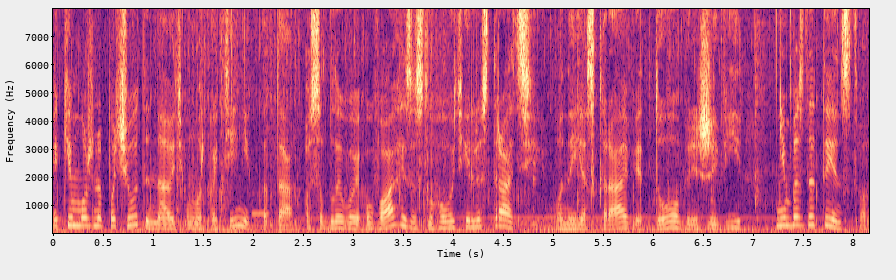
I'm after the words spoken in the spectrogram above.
які можна почути навіть у моркотінні кота. Особливої уваги заслуговують ілюстрації. Вони яскраві, добрі, живі, ніби з дитинства.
